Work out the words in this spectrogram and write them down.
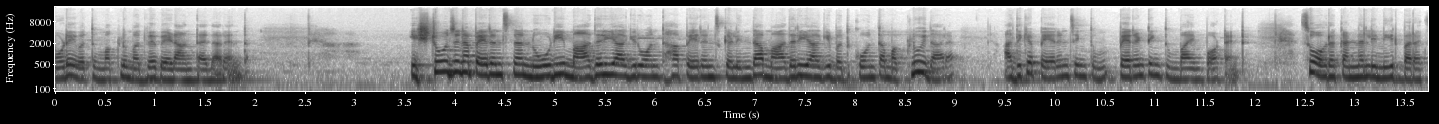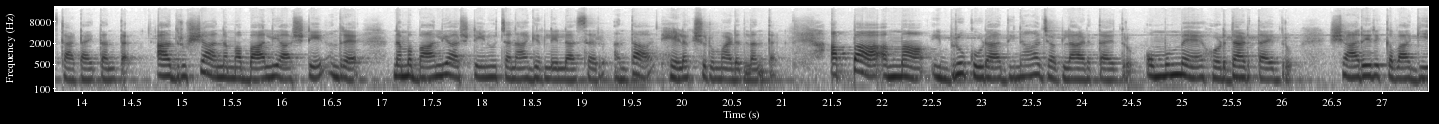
ನೋಡಿ ಇವತ್ತು ಮಕ್ಕಳು ಮದುವೆ ಬೇಡ ಅಂತ ಇದ್ದಾರೆ ಅಂತ. ಎಷ್ಟೋ ಜನ ಪೇರೆಂಟ್ಸ್ನ ನೋಡಿ ಮಾದರಿಯಾಗಿರುವಂತಹ ಪೇರೆಂಟ್ಸ್ಗಳಿಂದ ಮಾದರಿಯಾಗಿ ಬದುಕುವಂಥ ಮಕ್ಕಳು ಇದ್ದಾರೆ ಅದಕ್ಕೆ ಪೇರೆಂಟ್ಸಿಂಗ್ ತುಂಬ ಪೇರೆಂಟಿಂಗ್ ತುಂಬ ಇಂಪಾರ್ಟೆಂಟ್ ಸೊ ಅವರ ಕಣ್ಣಲ್ಲಿ ನೀರು ಬರೋಕ್ಕೆ ಸ್ಟಾರ್ಟ್ ಆಯ್ತಂತೆ. ಆ ದೃಶ್ಯ ನಮ್ಮ ಬಾಲ್ಯ ಅಷ್ಟೇ, ಅಂದರೆ ನಮ್ಮ ಬಾಲ್ಯ ಅಷ್ಟೇನೂ ಚೆನ್ನಾಗಿರಲಿಲ್ಲ ಸರ್ ಅಂತ ಹೇಳಕ್ಕೆ ಶುರು ಮಾಡಿದ್ಲಂತೆ. ಅಪ್ಪ, ಅಮ್ಮ ಇಬ್ಬರೂ ಕೂಡ ದಿನಾ ಜಗಳ ಆಡ್ತಾಯಿದ್ರು ಒಮ್ಮೊಮ್ಮೆ ಹೊಡೆದಾಡ್ತಾ ಇದ್ರು. ಶಾರೀರಿಕವಾಗಿ,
